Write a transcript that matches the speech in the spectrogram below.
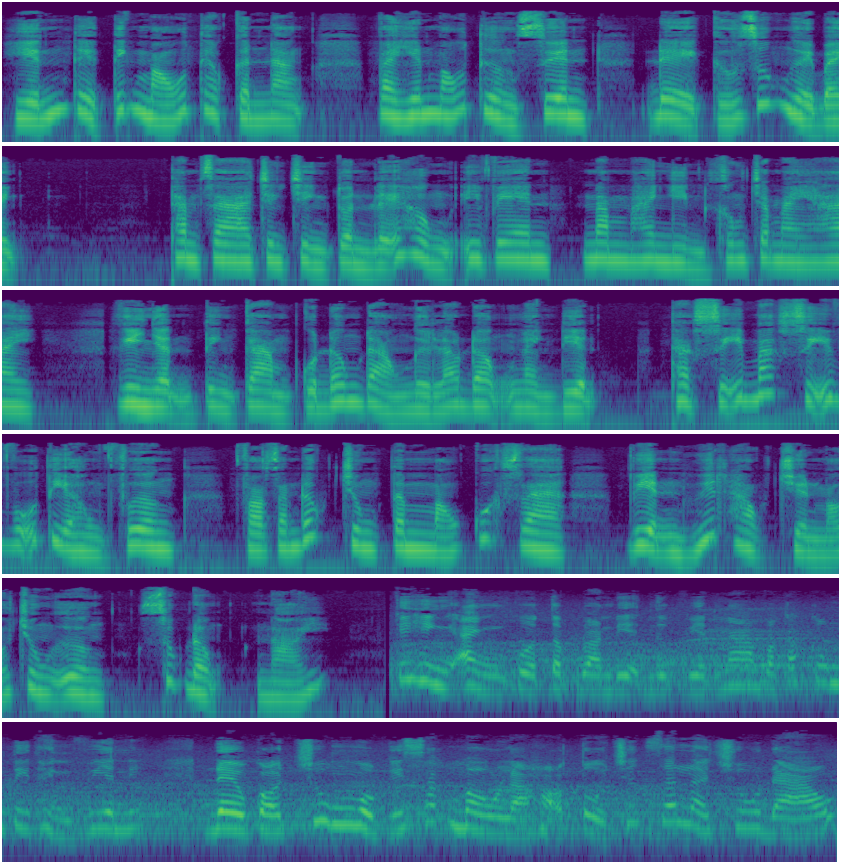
hiến thể tích máu theo cân nặng và hiến máu thường xuyên để cứu giúp người bệnh. Tham gia chương trình tuần lễ hồng EVN năm 2022, ghi nhận tình cảm của đông đảo người lao động ngành điện, Thạc sĩ bác sĩ Vũ Thị Hồng Phương, Phó Giám đốc Trung tâm Máu Quốc gia, Viện Huyết học Truyền máu Trung ương, xúc động nói. Cái hình ảnh của Tập đoàn Điện lực Việt Nam và các công ty thành viên ấy, đều có chung một cái sắc màu là họ tổ chức rất là chu đáo.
